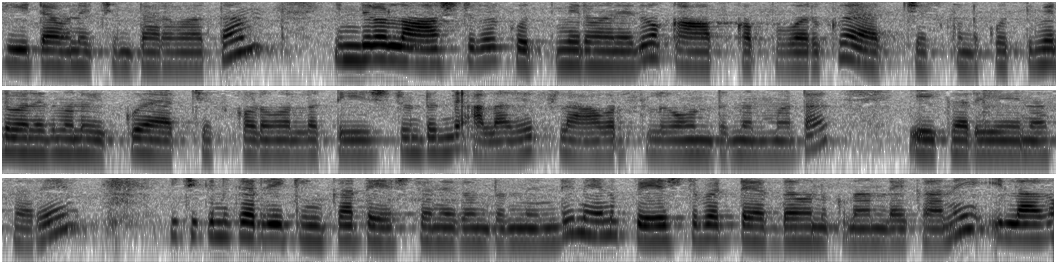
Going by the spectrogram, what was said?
హీట్ అవనిచ్చిన తర్వాత ఇందులో లాస్ట్గా కొత్తిమీర అనేది ఒక హాఫ్ కప్ వరకు యాడ్ చేసుకోండి కొత్తిమీర అనేది మనం ఎక్కువ యాడ్ చేసుకోవడం వల్ల టేస్ట్ ఉంటుంది. అలాగే ఫ్లేవర్ఫుల్గా ఉంటుందన్నమాట. ఏ కర్రీ అయినా సరే. ఈ చికెన్ కర్రీకి ఇంకా టేస్ట్ అనేది ఉంటుందండి. నేను పేస్ట్ పెట్టేద్దాం అనుకున్నానులే కానీ ఇలాగ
